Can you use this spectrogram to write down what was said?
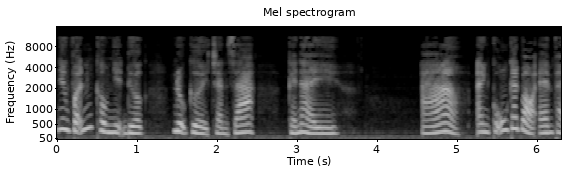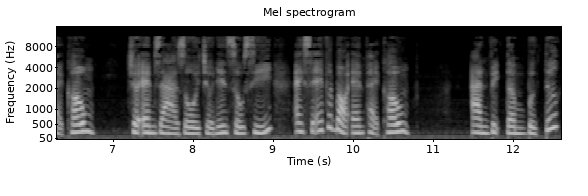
nhưng vẫn không nhịn được, nụ cười tràn ra. Cái này... À, anh cũng ghét bỏ em phải không? Chờ em già rồi trở nên xấu xí, anh sẽ vứt bỏ em phải không? An Vịnh Tâm bực tức,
